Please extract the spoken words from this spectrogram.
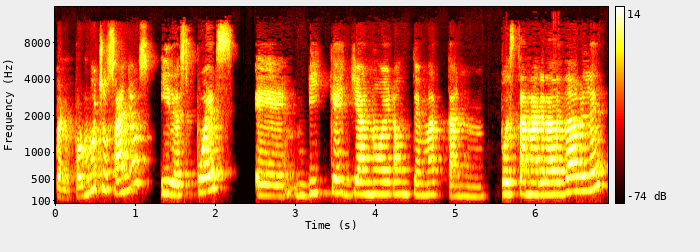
bueno, por muchos años y después eh, vi que ya no era un tema tan, pues tan agradable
